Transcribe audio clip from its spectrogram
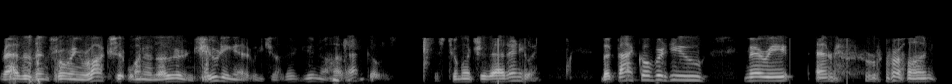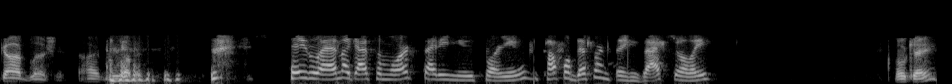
rather than throwing rocks at one another and shooting at each other. You know how that goes. There's too much of that anyway. But back over to you, Mary and Ron. God bless you. I love it. hey, Len, I got some more exciting news for you. A couple different things, actually. Okay.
